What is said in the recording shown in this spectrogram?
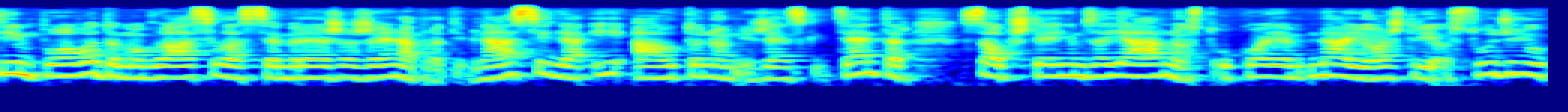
Tim povodom oglasila se mreža žena protiv nasilja i autonomni ženski centar sa opštenjem za javnost u kojem najoštrije osuđuju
